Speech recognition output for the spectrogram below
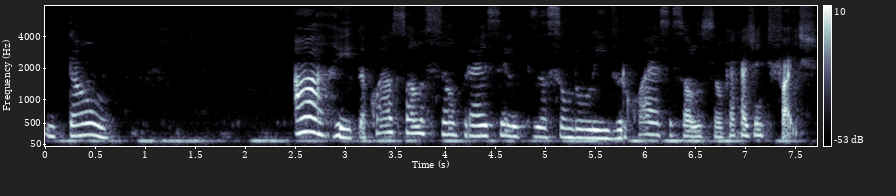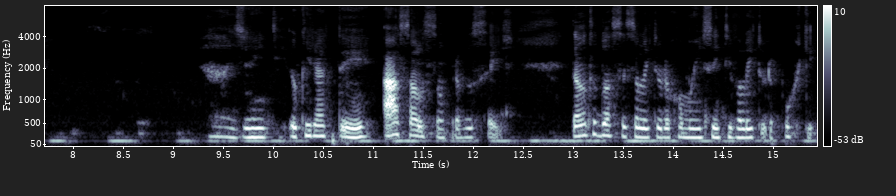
então, ah, Rita, qual é a solução para essa elitização do livro? Qual é essa solução? O que, é que a gente faz? Ai, gente, eu queria ter a solução para vocês, tanto do acesso à leitura como incentivo à leitura. Por quê?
